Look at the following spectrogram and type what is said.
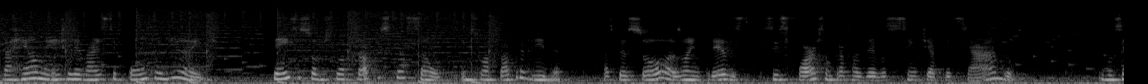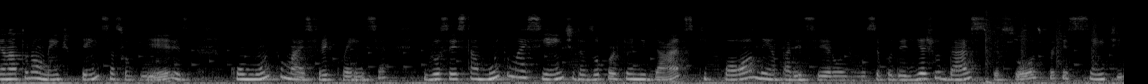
para realmente levar esse ponto adiante. Pense sobre sua própria situação, em sua própria vida. As pessoas ou empresas que se esforçam para fazer você se sentir apreciado, você naturalmente pensa sobre eles com muito mais frequência e você está muito mais ciente das oportunidades que podem aparecer onde você poderia ajudar essas pessoas porque se sente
